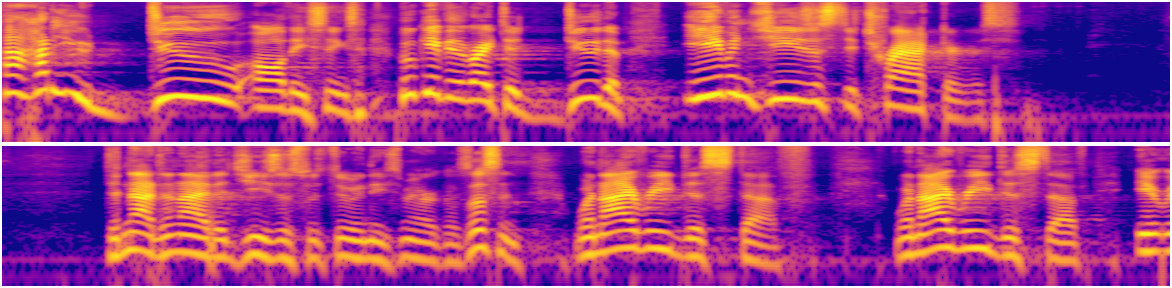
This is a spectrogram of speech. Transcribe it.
How, how do you do all these things? Who gave you the right to do them? Even Jesus' detractors did not deny that Jesus was doing these miracles. Listen, when I read this stuff, when I read this stuff, it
